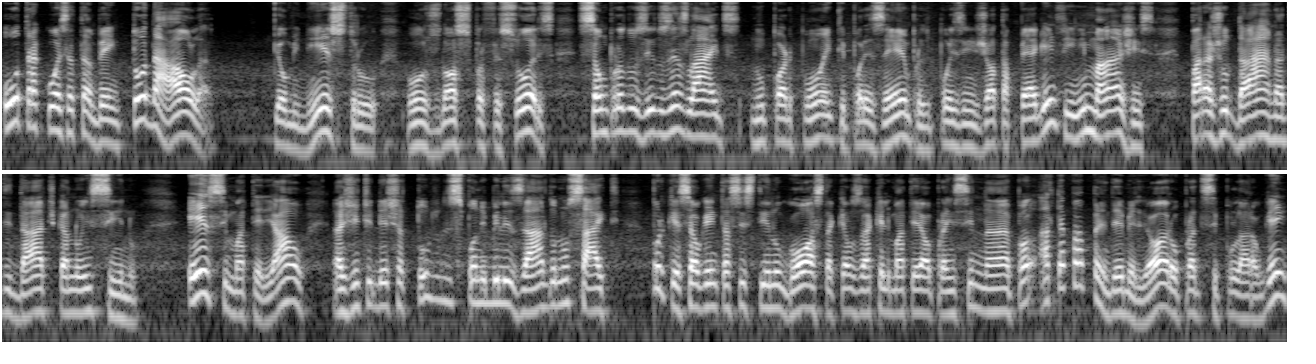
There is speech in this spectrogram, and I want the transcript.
Outra coisa também, toda aula que eu ministro, ou os nossos professores, são produzidos slides no PowerPoint, por exemplo, depois em JPEG, enfim, imagens para ajudar na didática, no ensino. Esse material a gente deixa tudo disponibilizado no site porque se alguém está assistindo, gosta, quer usar aquele material para ensinar, até para aprender melhor ou para discipular alguém,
